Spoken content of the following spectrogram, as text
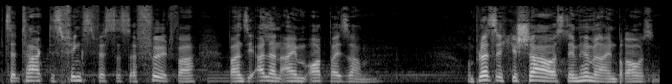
als der Tag des Pfingstfestes erfüllt war, waren sie alle an einem Ort beisammen. Und plötzlich geschah aus dem Himmel ein Brausen.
